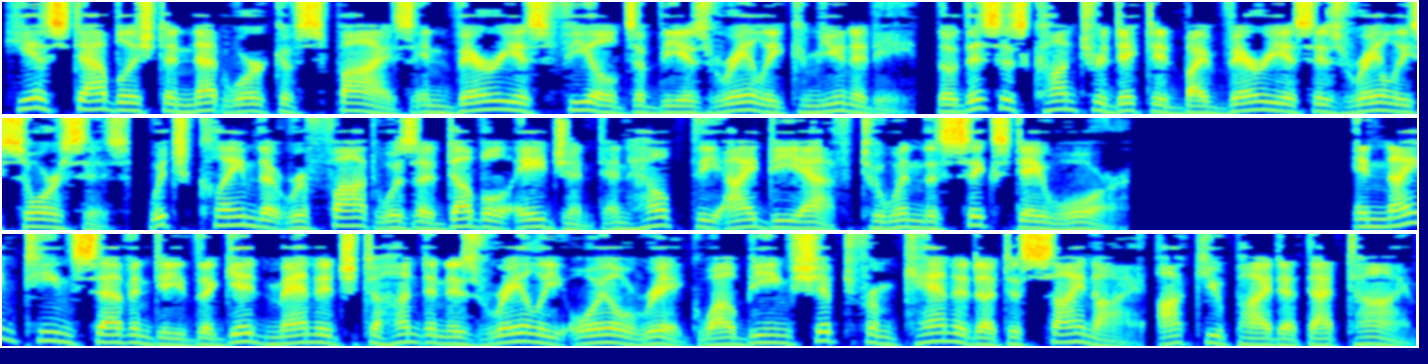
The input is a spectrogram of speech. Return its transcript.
he established a network of spies in various fields of the Israeli community, though this is contradicted by various Israeli sources, which claim that Rafat was a double agent and helped the IDF to win the Six-Day War. In 1970 the GID managed to hunt an Israeli oil rig while being shipped from Canada to Sinai occupied at that time.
